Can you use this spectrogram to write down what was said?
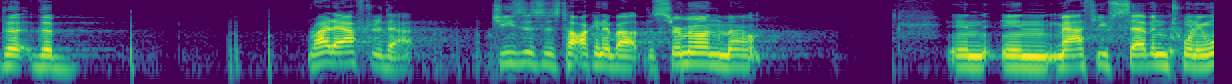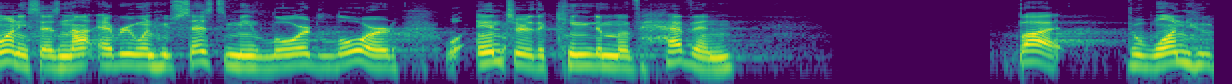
the, the, right after that, Jesus is talking about the Sermon on the Mount. In, in Matthew 7 21, he says, Not everyone who says to me, Lord, Lord, will enter the kingdom of heaven, but the one who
